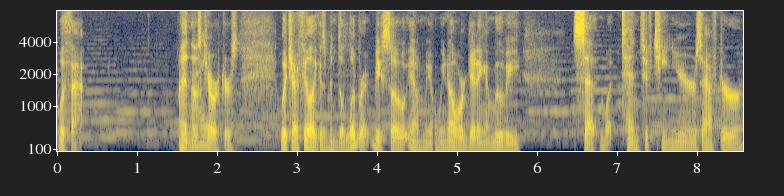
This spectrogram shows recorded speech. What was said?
with that and those characters, which I feel like has been deliberate. Because so you know, we know we're getting a movie set what 10, 15 years after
